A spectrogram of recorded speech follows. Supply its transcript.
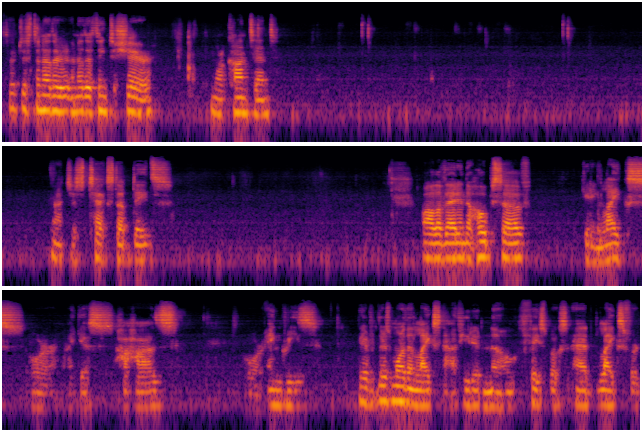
So just another another thing to share, more content. Not just text updates. All of that in the hopes of getting likes, or I guess ha-has, or angries. There- There's more than likes now, if you didn't know. Facebook's had likes for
